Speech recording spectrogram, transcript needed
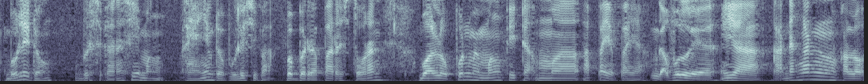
boleh dong bukber sekarang sih emang kayaknya udah boleh sih pak beberapa restoran walaupun memang tidak me, apa ya pak ya Nggak full ya. Iya, kadang kan kalau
